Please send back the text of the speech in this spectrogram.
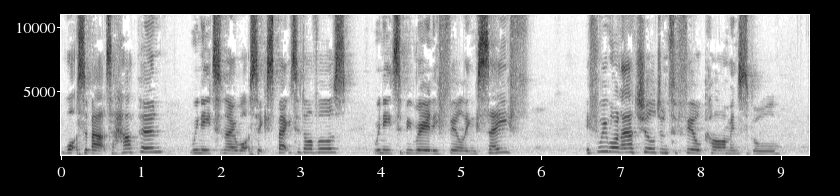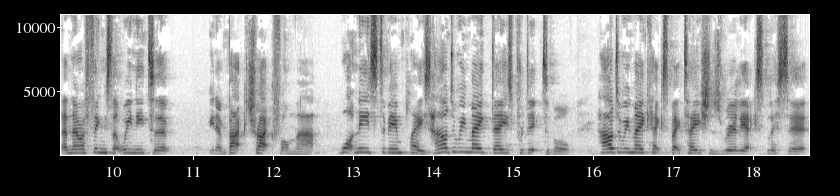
what's about to happen. We need to know what's expected of us. We need to be really feeling safe. If we want our children to feel calm in school, then there are things that we need to, you know, backtrack from that. What needs to be in place? How do we make days predictable? How do we make expectations really explicit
